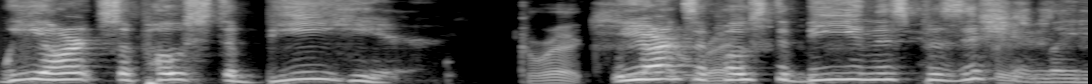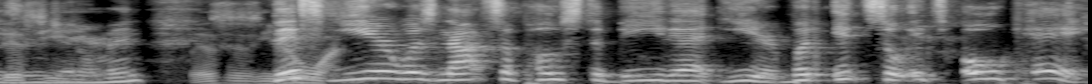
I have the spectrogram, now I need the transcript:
we aren't supposed to be here. Correct. We aren't Correct. supposed to be in this position, this is, ladies this and year. gentlemen. This, is year, this year was not supposed to be that year, but it's so it's okay.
